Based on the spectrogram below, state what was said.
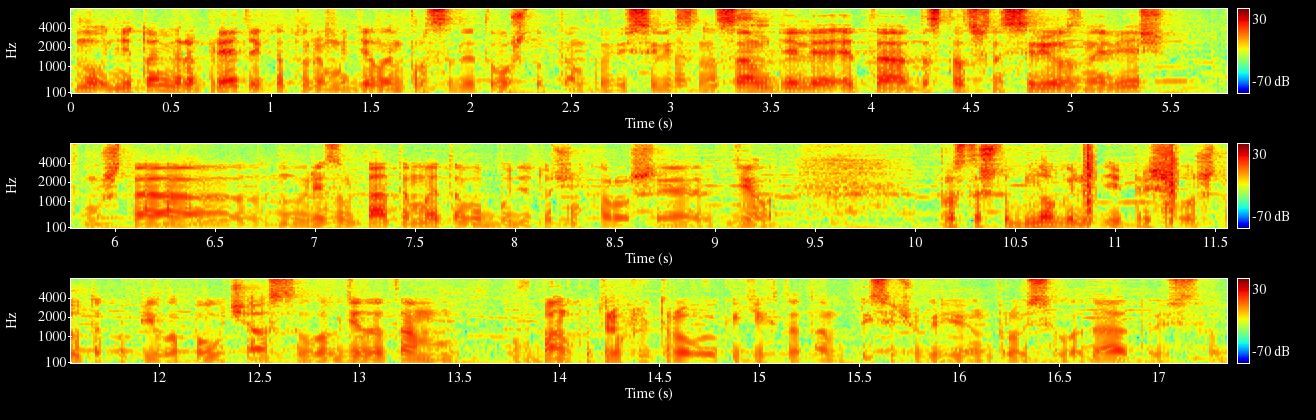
ну не то мероприятие, которое мы делаем просто для того, чтобы там повеселиться. На самом деле это достаточно серьезная вещь, потому что ну, результатом этого будет очень хорошее дело. Просто чтобы много людей пришло, что-то купило, поучаствовало, где-то там в банку трехлитровую каких-то там тысячу гривен бросило, да, то есть вот,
